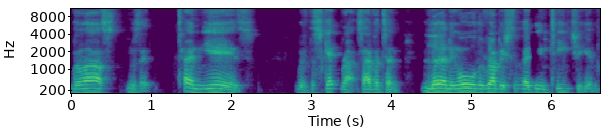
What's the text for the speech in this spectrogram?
the last was it ten years with the Skip Rats Everton, learning all the rubbish that they've been teaching him.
